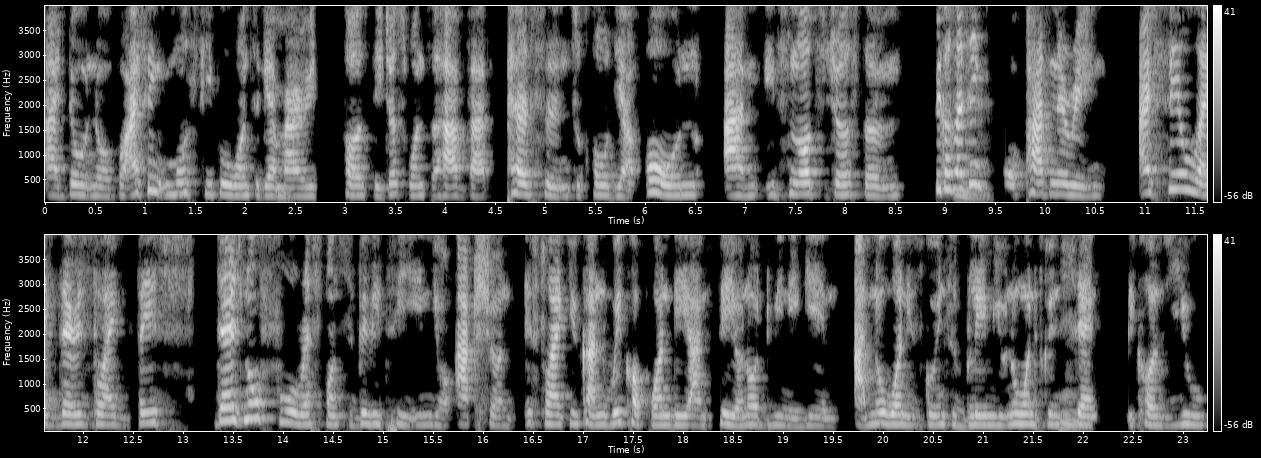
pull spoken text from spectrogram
I don't know. But I think most people want to get married because they just want to have that person to call their own. And it's not just, um, because I think for partnering, I feel like there is like this there is no full responsibility in your actions. It's like you can wake up one day and say you're not doing again, and no one is going to blame you. No one is going to Hmm. say because you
